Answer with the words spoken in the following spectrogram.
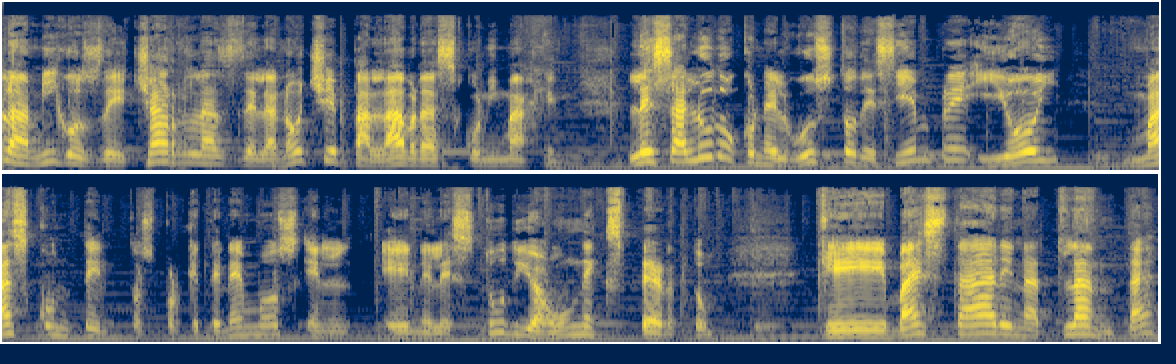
Hola amigos de Charlas de la Noche, Palabras con Imagen. Les saludo con el gusto de siempre y hoy más contentos porque tenemos en, en, el estudio a un experto que va a estar en Atlanta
